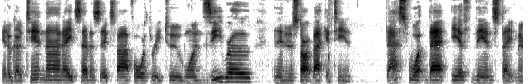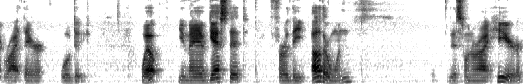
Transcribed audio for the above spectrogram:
It'll go 10, 9, 8, 7, 6, 5, 4, 3, 2, 1, 0, and then it'll start back at 10. That's what that if-then statement right there will do? Well, you may have guessed it. For the other one, this one right here,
